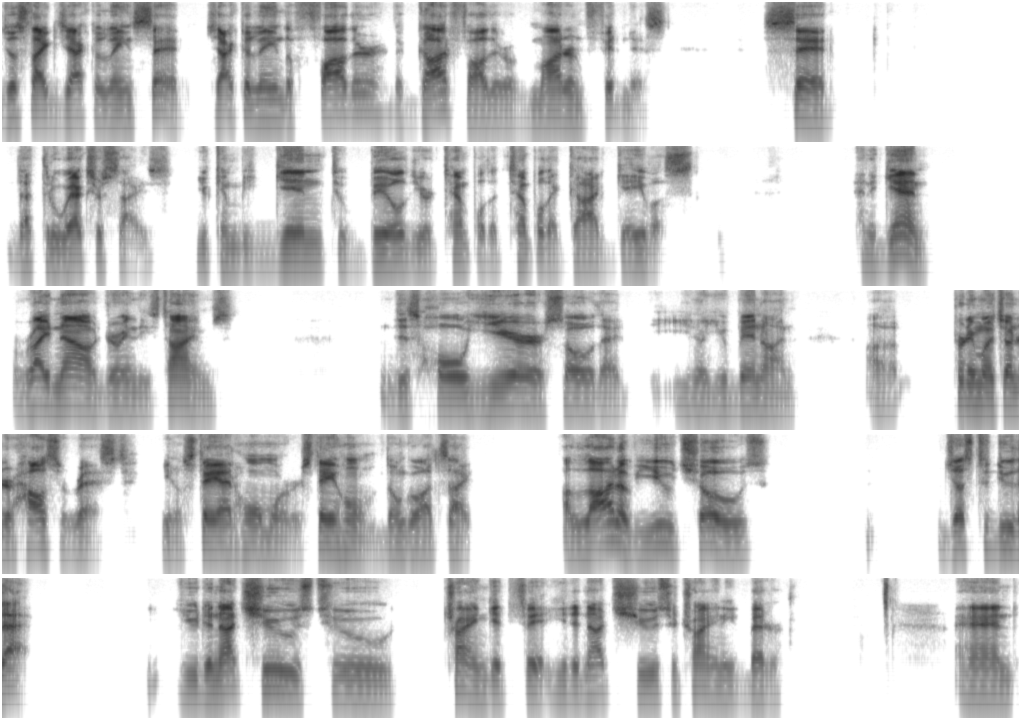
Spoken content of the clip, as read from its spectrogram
just like Jack LaLanne said, Jack LaLanne, the father, the godfather of modern fitness, said that through exercise, you can begin to build your temple, the temple that God gave us. And again, right now during these times, this whole year or so that you know you've been on uh, pretty much under house arrest, you know, stay at home order, stay home, don't go outside a lot of you chose just to do that. You did not choose to try and get fit. You did not choose to try and eat better. And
